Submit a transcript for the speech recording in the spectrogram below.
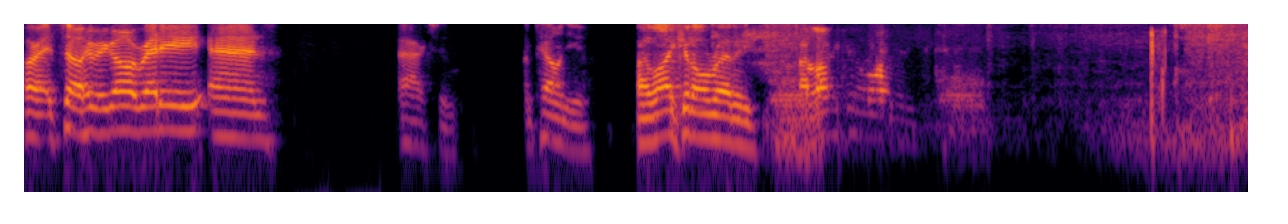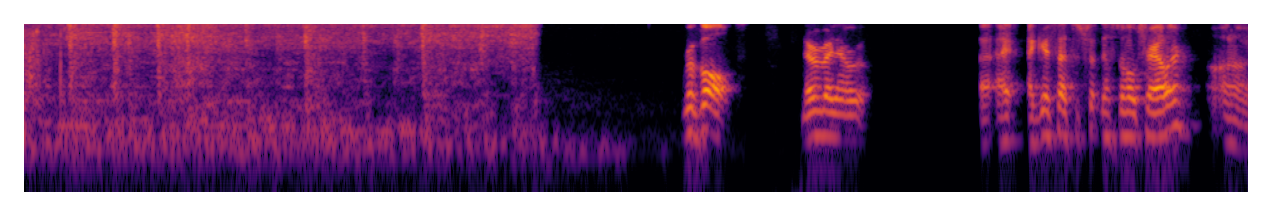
All right, so here we go. Ready and action. I'm telling you. I like it already. I like it already. Revolt. Never been there. I, I- I guess that's the, that's the whole trailer. Uh,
